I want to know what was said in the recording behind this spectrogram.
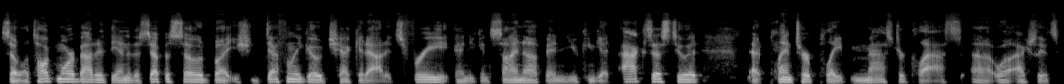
So I'll talk more about it at the end of this episode, but you should definitely go check it out. It's free and you can sign up and you can get access to it at Plantar Plate Masterclass. Uh, well, actually, it's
